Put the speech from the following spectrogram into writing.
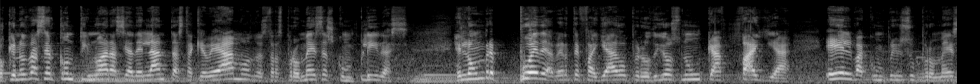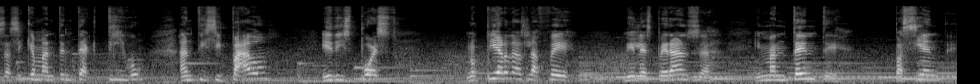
lo que nos va a hacer continuar hacia adelante hasta que veamos nuestras promesas cumplidas. El hombre puede haberte fallado, pero Dios nunca falla. Él va a cumplir su promesa, así que mantente activo, anticipado y dispuesto. No pierdas la fe ni la esperanza y mantente paciente,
